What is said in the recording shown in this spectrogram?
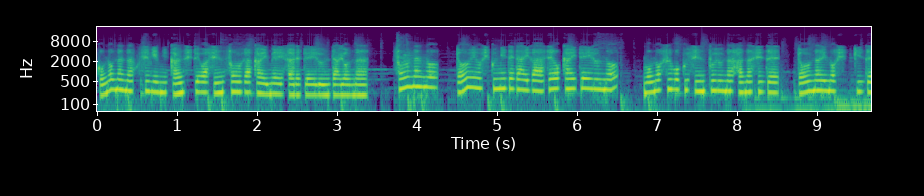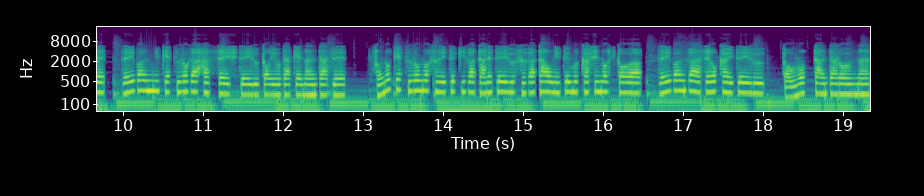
この七不思議に関しては真相が解明されているんだよな。そうなの？どういう仕組みで台が汗をかいているの？ものすごくシンプルな話で、道内の湿気で、霊板に結露が発生しているというだけなんだぜ。その結露の水滴が垂れている姿を見て昔の人は、霊板が汗をかいている、と思ったんだろうな。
